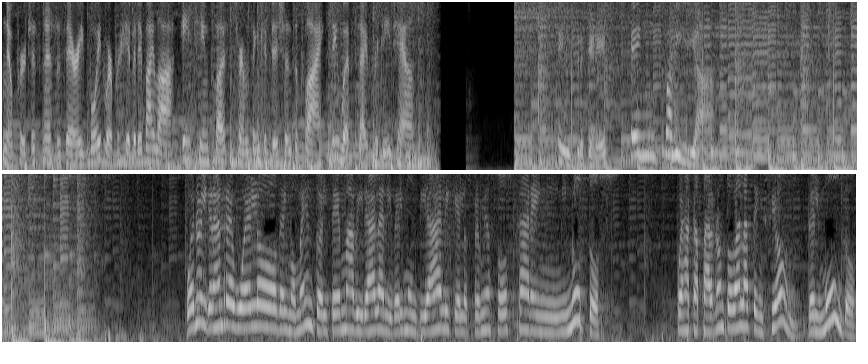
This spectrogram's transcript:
No purchase necessary. Void where prohibited by law. 18 plus terms and conditions apply. See website for details. Entre Jerez en familia. Bueno, el gran revuelo del momento, el tema viral a nivel mundial y que los premios Oscar en minutos pues acapararon toda la atención del mundo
